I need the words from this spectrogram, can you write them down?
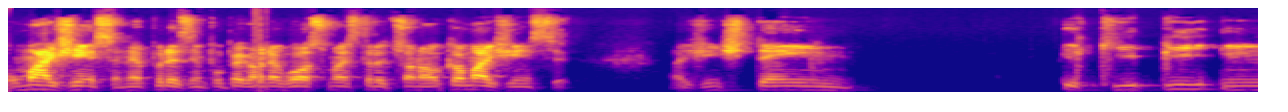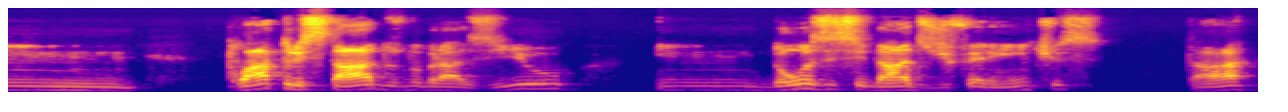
uma agência, né, por exemplo, vou pegar um negócio mais tradicional que é uma agência. A gente tem equipe em quatro estados no Brasil, em 12 cidades diferentes, tá?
